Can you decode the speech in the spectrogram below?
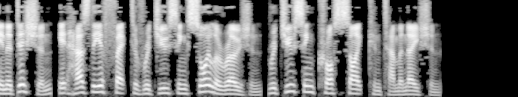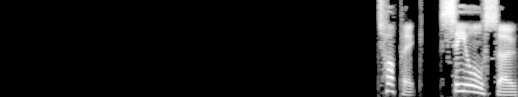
In addition, it has the effect of reducing soil erosion, reducing cross-site contamination. See also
